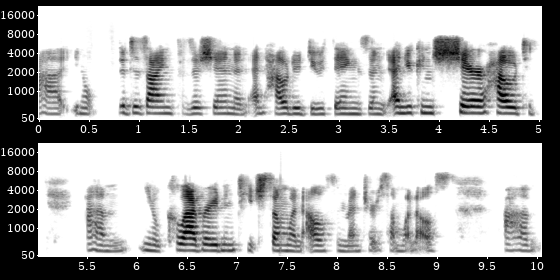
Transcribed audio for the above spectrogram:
uh, you know the design position and, and how to do things and and you can share how to um, you know collaborate and teach someone else and mentor someone else. Um,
